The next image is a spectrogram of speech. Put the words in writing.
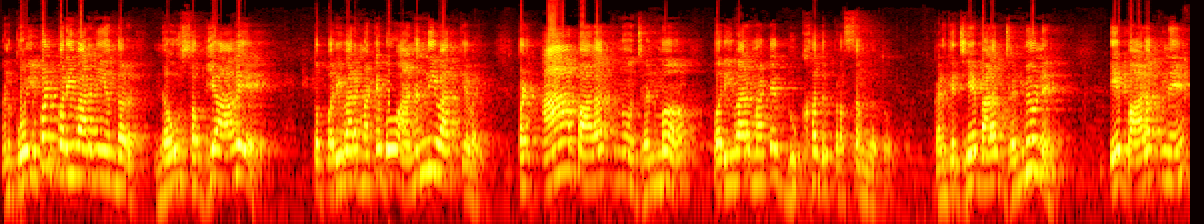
અને કોઈ પણ પરિવારની અંદર નવું સભ્ય આવે તો પરિવાર માટે બહુ આનંદની વાત કહેવાય. પણ આ બાળકનો જન્મ પરિવાર માટે દુઃખદ પ્રસંગ હતો. કારણ કે જે બાળક જન્મ્યો ને, એ બાળકને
